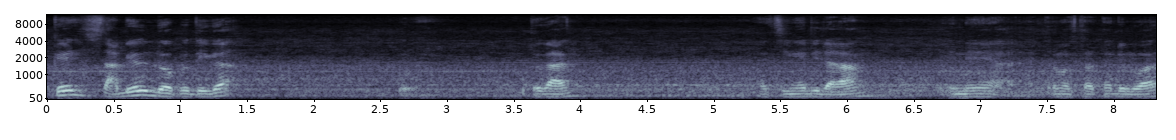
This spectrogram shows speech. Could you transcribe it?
Oke stabil 23 tuh, tuh kan. Heatsingnya di dalam. Ini termostatnya di luar.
